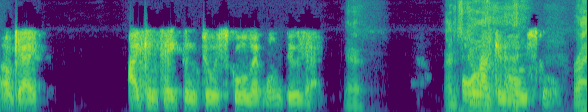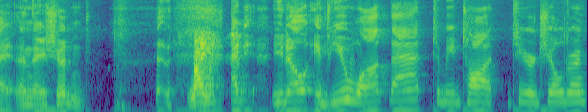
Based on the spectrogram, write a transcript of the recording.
Okay. I can take them to a school that won't do that And or I can homeschool. right. And they shouldn't. Right. And you know, if you want that to be taught to your children,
